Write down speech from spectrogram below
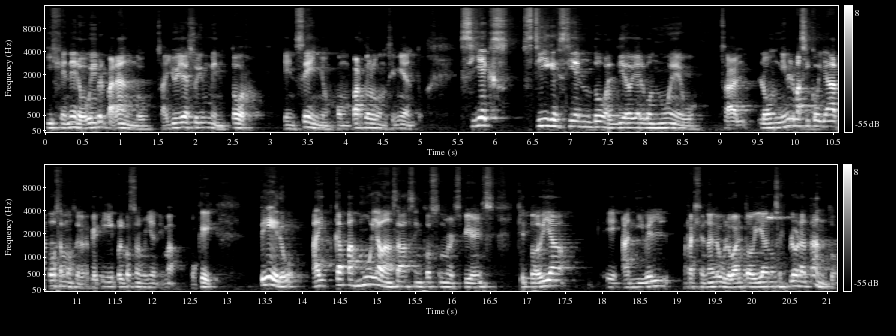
y genero, voy preparando. O sea, yo ya soy un mentor, enseño, comparto el conocimiento. CX sigue siendo al día de hoy algo nuevo. O sea, lo nivel básico ya todos sabemos el arquetipo, el customer journey map, ok. Pero hay capas muy avanzadas en customer experience que todavía eh, a nivel regional o global todavía no se exploran tanto.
